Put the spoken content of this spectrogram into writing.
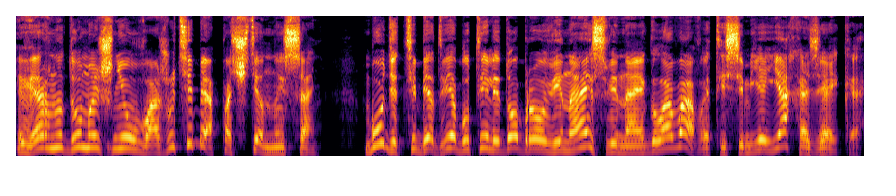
«Верно думаешь, не уважу тебя, почтенный Сань? Будет тебе две бутыли доброго вина и свиная голова. В этой семье я хозяйка».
